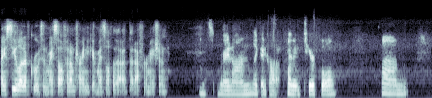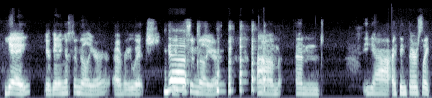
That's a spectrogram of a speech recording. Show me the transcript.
I see a lot of growth in myself and I'm trying to give myself that that affirmation. It's right on. Like I got kind of tearful um, yay, you're getting a familiar every witch. Yes. a familiar. um, and yeah, I think there's like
